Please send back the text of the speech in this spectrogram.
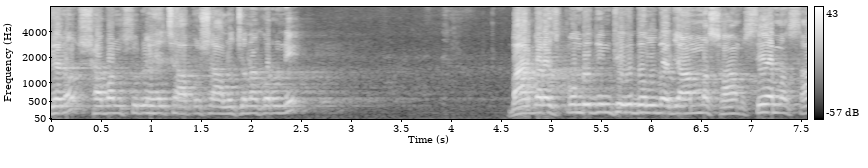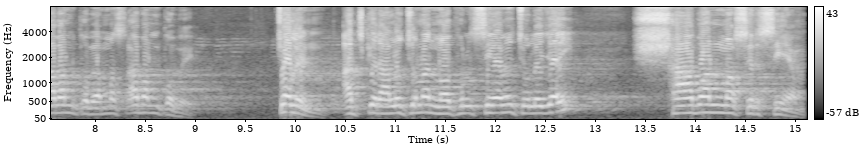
কেন? সাবান শুরু হয়েছে, আপোষে আলোচনা করনি। বারবার আজ পনেরো দিন থেকে বলবে যে, আম্মা সা- আমার সাবান কবে? আম্মা সাবান কবে? চলেন, আজকের আলোচনা নফল সিয়ামে চলে যাই। সাবান মাসের সিয়াম।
